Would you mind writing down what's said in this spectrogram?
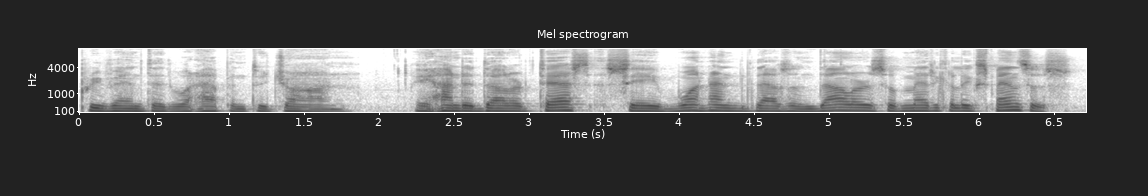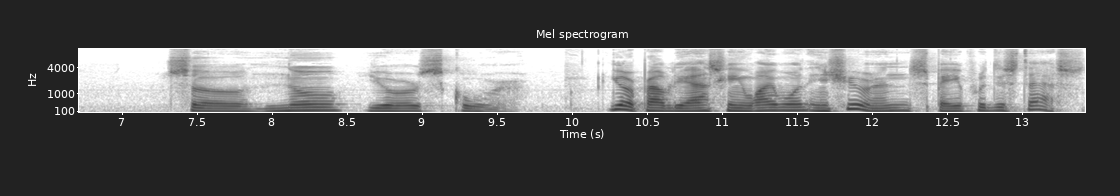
prevented what happened to John. A $100 test saved $100,000 of medical expenses. So, know your score. You're probably asking why won't insurance pay for this test?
